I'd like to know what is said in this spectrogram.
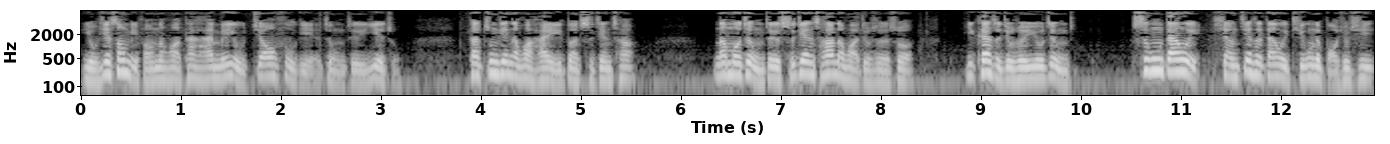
有些商品房的话，它还没有交付给这种这个业主，它中间的话还有一段时间差。那么这种这个时间差的话，就是说一开始就是说由这种施工单位向建设单位提供的保修期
